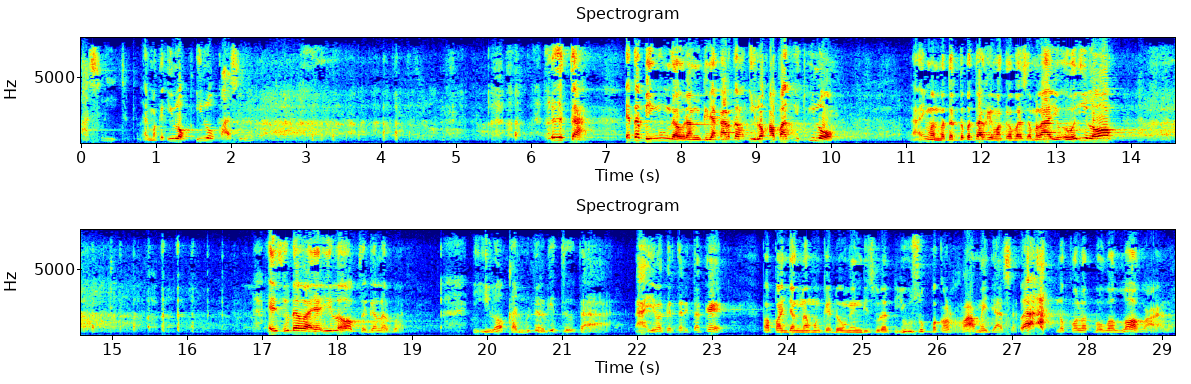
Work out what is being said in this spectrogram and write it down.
Asli. Ilok ilok asli. Kita bingung nggak orang ke Jakarta ilok apa itu ilok. Nah iman betak betak ya maka bahasa Melayu. Oh ilok. Eh sudah pak ya ilok segala apa ilok kan benar gitu tak nah iya maka cerita ke panjang nama ke dongeng di surat Yusuf bakal rame jasa. Ah, nukolot mau wallahu a'lam.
